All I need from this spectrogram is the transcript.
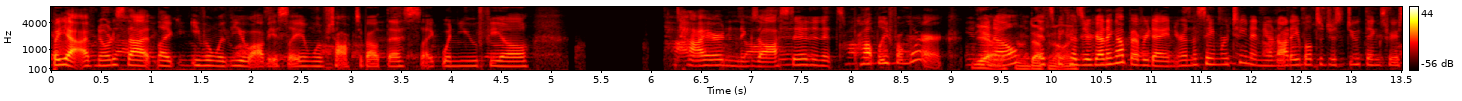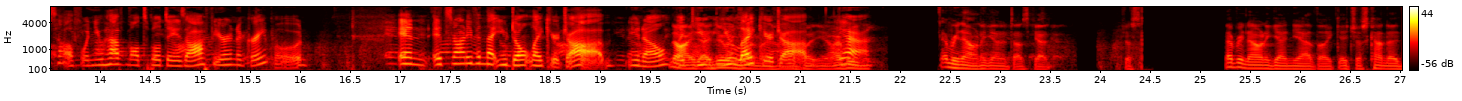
but yeah, I've noticed that like even with you obviously and we've talked about this like when you feel tired and exhausted and it's probably from work Yeah, you know? no, it's because you're getting up every day and you're in the same routine and you're not able to just do things for yourself. When you have multiple days off you're in a great mood. And it's not even that you don't like your job you know? No, like I- you, I you like your job, job. but, you know, every- yeah every now and again it does get just every now and again yeah like it just kind of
